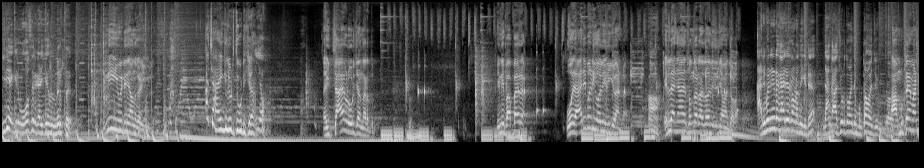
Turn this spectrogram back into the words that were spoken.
ഇനിയെങ്കിലും ഓസിൽ കഴിക്കുന്നത് നിർത്ത്. ഇനി ഈ വീട്ടിൽ ഞാൻ ഒന്ന് കഴിക്കില്ല ആ ചായെങ്കിലും എടുത്ത് കുടിക്കണം അയ്യോ. ഈ ചായ കൂടെ ഓടിച്ചാൽ നടത്തും. ഇനി ബാബേ ഒരു അരിമണി പോലെ എനിക്ക് വേണ്ട. ആ. എല്ലാം ഞാൻ സ്വന്തമായിട്ട് അധ്വാനിച്ച് ഞാൻ വാങ്ങിച്ചോളാം. അരിമണിയുടെ കാര്യമൊക്കെ അവിടെ നിൽക്കിട്ട് ഞാൻ കാശ് കൊടുത്ത് വാങ്ങിച്ച മുട്ട വാങ്ങിച്ചു ആ മുട്ടയും വേണ്ട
